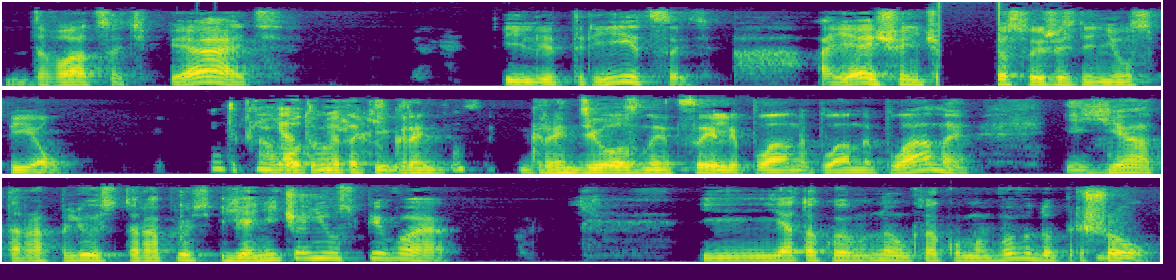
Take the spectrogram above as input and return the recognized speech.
25 или 30, а я еще ничего в своей жизни не успел. Ну, так а вот тоже. у меня такие гран- грандиозные цели, планы, планы, планы, и я тороплюсь, тороплюсь, и я ничего не успеваю. И я такой, ну, к такому выводу пришел.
